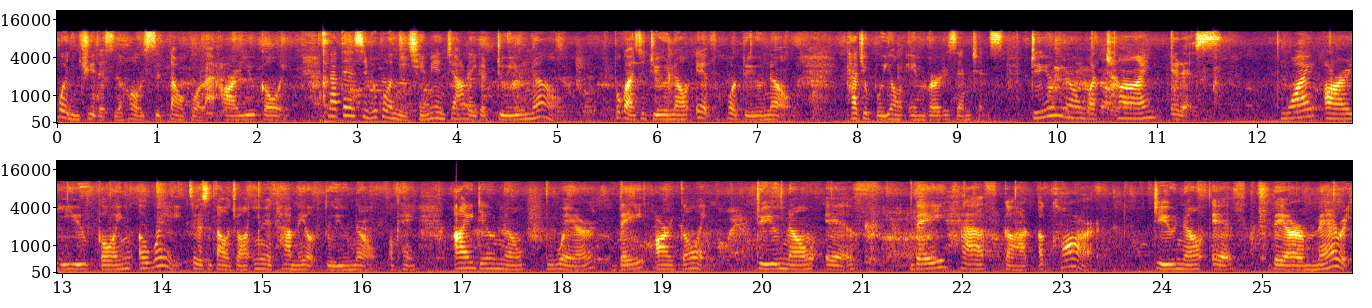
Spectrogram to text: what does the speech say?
问句的时候是倒过来 Are you going？那但是如果你前面加了一个 Do you know？不管是 Do you know if 或 Do you know，它就不用 inverted sentence。Do you know what time it is？Why are you going away？这个是倒装，因为它没有 Do you know。OK，I don't know where they are going。Do you know if they have got a car? Do you know if they are married?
